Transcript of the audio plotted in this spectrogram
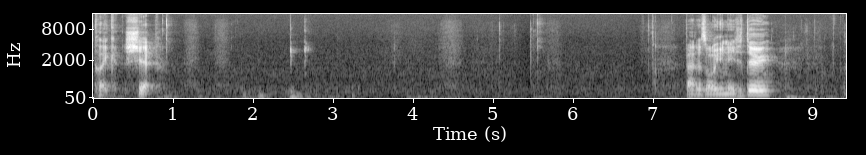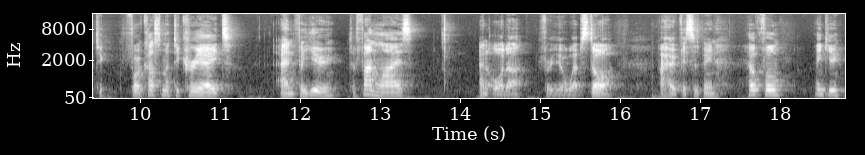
click ship. That is all you need to do to, for a customer to create and for you to finalize an order through your web store. I hope this has been helpful. Thank you.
